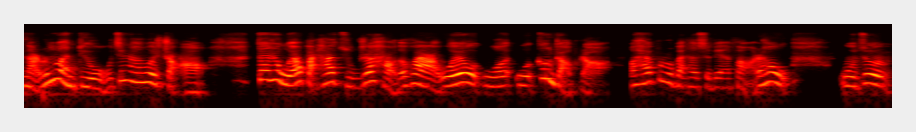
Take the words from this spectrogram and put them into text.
哪儿都乱丢，我经常会找，但是我要把它组织好的话，我又我我更找不着，我还不如把它随便放，然后。我就，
